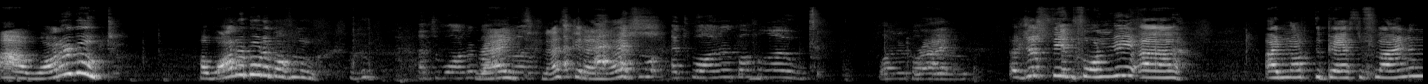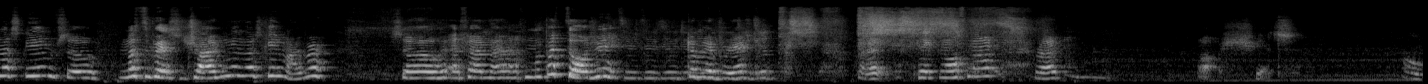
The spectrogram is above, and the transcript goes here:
A water boat! A waterboat of Buffalo. That's water buffalo. Right, let's get in It's, this. it's, it's water buffalo. Water buffalo. Right. Uh, just to inform you, uh, I'm not the best at flying in this game, so I'm not the best at driving in this game either. So if I'm, uh, if I'm a bit dodgy, give me a break. Right, taking off now. Right. Oh shit. Oh,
